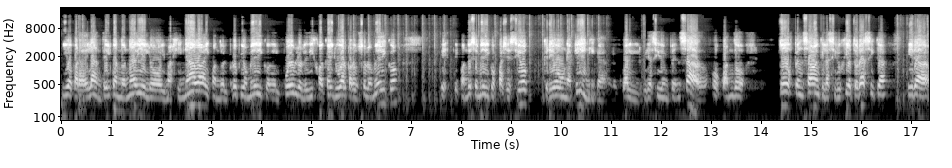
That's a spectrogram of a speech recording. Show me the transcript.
iba para adelante. Él cuando nadie lo imaginaba y cuando el propio médico del pueblo le dijo acá hay lugar para un solo médico, este, cuando ese médico falleció creó una clínica, lo cual hubiera sido impensado. O cuando todos pensaban que la cirugía torácica era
